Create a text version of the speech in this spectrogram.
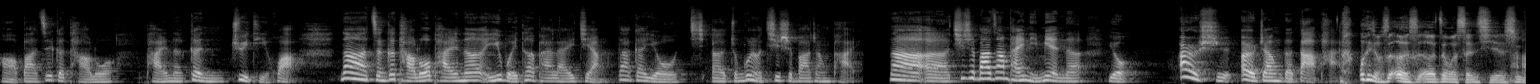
哦，把这个塔罗牌呢更具体化。那整个塔罗牌呢，以韦特牌来讲，大概有呃，总共有七十八张牌。那呃，七十八张牌里面呢，有。二十二张的大牌，为什么是二十二这么神奇的数字？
